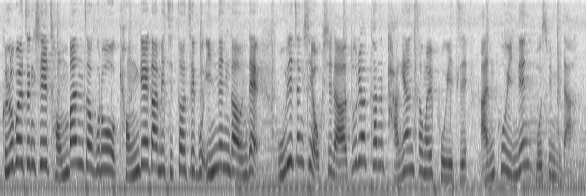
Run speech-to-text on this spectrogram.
글로벌 증시 전반적으로 경계감이 짙어지고 있는 가운데 우리 증시 역시나 뚜렷한 방향성을 보이지 않고 있는 모습입니다.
